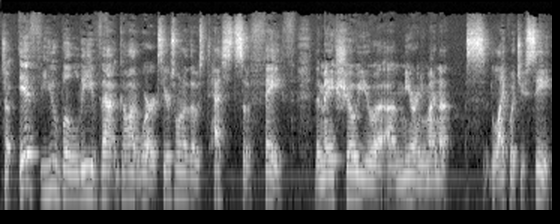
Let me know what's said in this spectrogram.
So if you believe that God works, here's one of those tests of faith that may show you a, a mirror and you might not like what you see.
